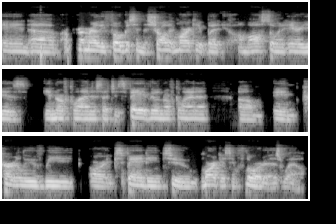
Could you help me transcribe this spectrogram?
And uh, I'm primarily focused in the Charlotte market, but I'm also in areas in North Carolina, such as Fayetteville, North Carolina. Um, and currently, we are expanding to markets in Florida as well.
